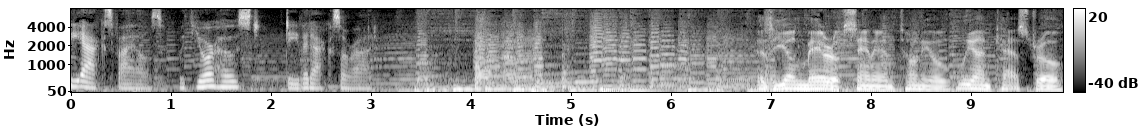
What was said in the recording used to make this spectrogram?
The Axe Files, with your host, David Axelrod. As a young mayor of San Antonio, Julian Castro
